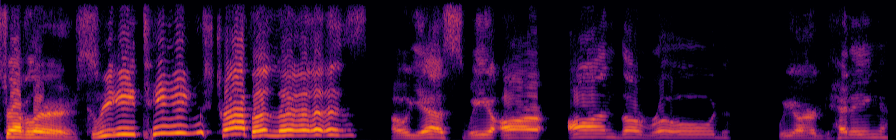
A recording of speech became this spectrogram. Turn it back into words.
travelers. Greetings, travelers. Oh, yes, we are on the road. We are heading.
